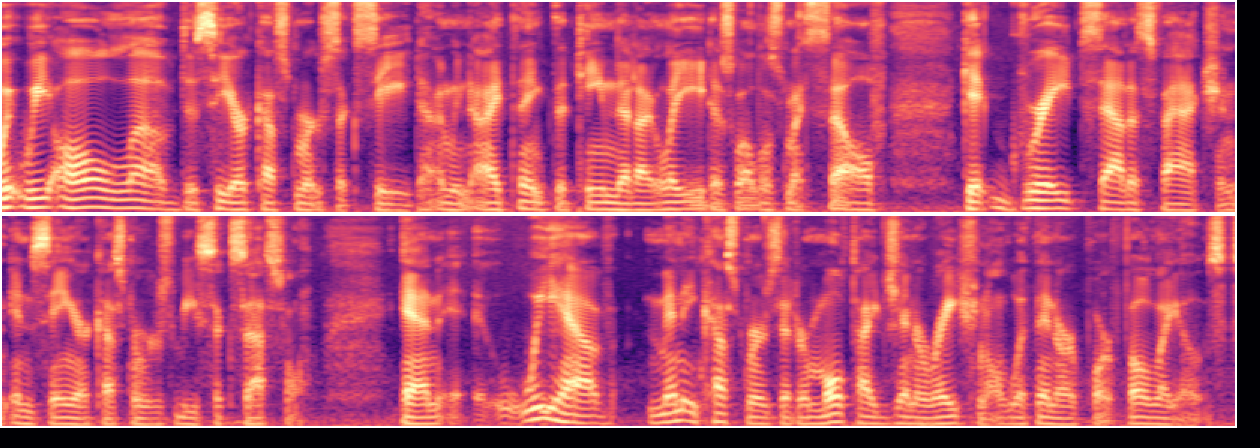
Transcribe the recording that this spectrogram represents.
We, we all love to see our customers succeed. I mean, I think the team that I lead, as well as myself, get great satisfaction in seeing our customers be successful. And eh, we have many customers that are multi generational within our portfolios.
